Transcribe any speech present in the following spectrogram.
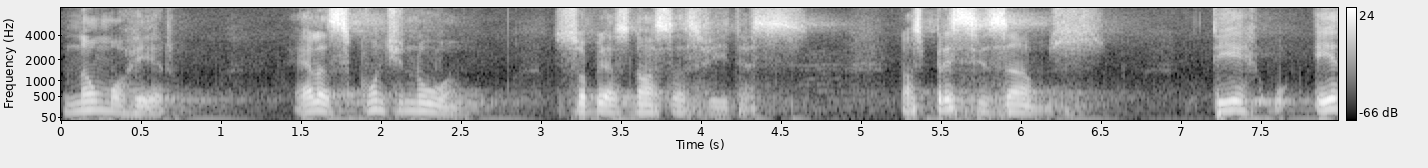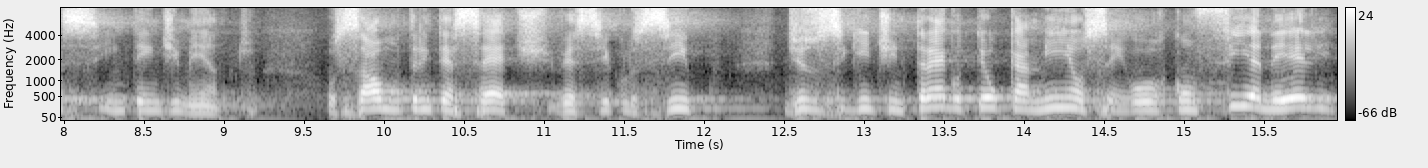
não morreram, elas continuam sobre as nossas vidas. Nós precisamos ter esse entendimento. O Salmo 37, versículo 5, diz o seguinte: entrega o teu caminho ao Senhor, confia nele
